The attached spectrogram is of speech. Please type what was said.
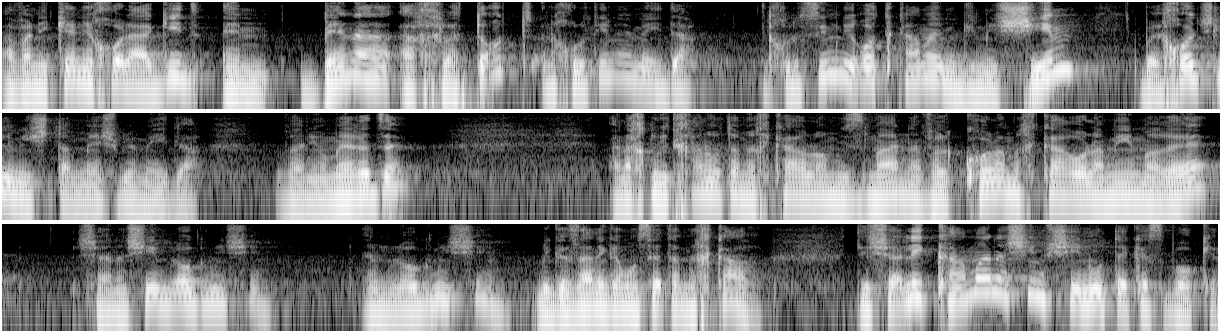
אבל אני כן יכול להגיד, הם, בין ההחלטות אנחנו נותנים להם מידע. אנחנו רוצים לראות כמה הם גמישים ביכולת שלהם להשתמש במידע. ואני אומר את זה, אנחנו התחלנו את המחקר לא מזמן, אבל כל המחקר העולמי מראה שאנשים לא גמישים. הם לא גמישים. בגלל זה אני גם עושה את המחקר. תשאלי כמה אנשים שינו טקס בוקר.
